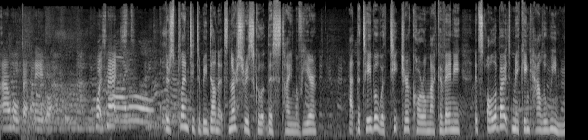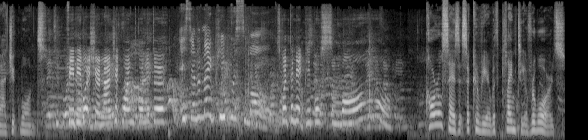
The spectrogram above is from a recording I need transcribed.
I'll hold it. There you go. What's next? There's plenty to be done at nursery school at this time of year. At the table with teacher Coral McAvenny, it's all about making Halloween magic wands. Phoebe, what's your magic wand going to do? It's going to make people small. It's going to make people small. Coral says it's a career with plenty of rewards.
